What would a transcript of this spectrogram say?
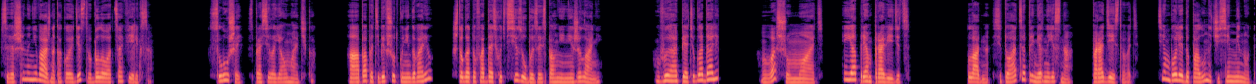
Совершенно неважно, какое детство было у отца Феликса. «Слушай», — спросила я у мальчика, «а папа тебе в шутку не говорил, что готов отдать хоть все зубы за исполнение желаний?» «Вы опять угадали?» «Вашу мать! Я прям провидец. Ладно, ситуация примерно ясна. Пора действовать. Тем более до полуночи семь минут.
